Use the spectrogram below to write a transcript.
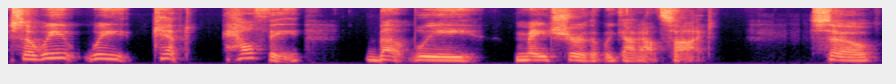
So we we kept healthy, but we made sure that we got outside. So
